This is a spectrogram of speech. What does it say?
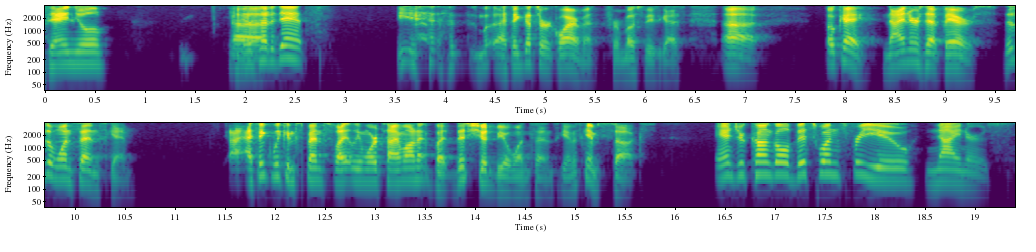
Daniel, He knows Uh, how to dance. Yeah, I think that's a requirement for most of these guys. Uh, okay, Niners at Bears. This is a one sentence game. I I think we can spend slightly more time on it, but this should be a one sentence game. This game sucks. Andrew Kungle, this one's for you. Niners.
